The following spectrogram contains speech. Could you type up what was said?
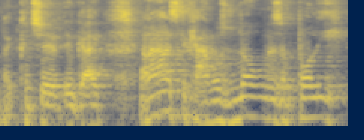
like conservative guy, and Alastair Campbell's known as a bully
